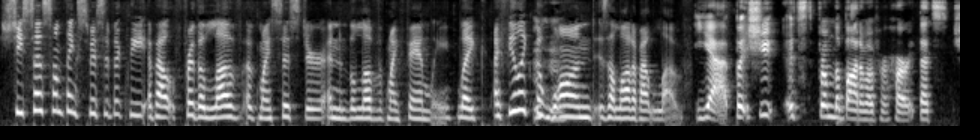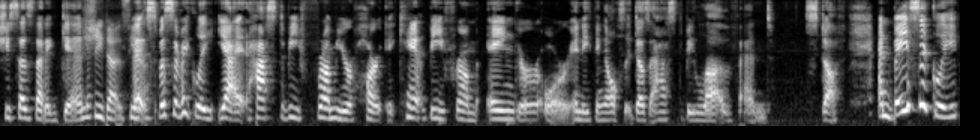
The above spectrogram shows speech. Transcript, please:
she says something specifically about for the love of my sister and the love of my family. Like I feel like Mm-hmm. the wand is a lot about love. Yeah, but she it's from the bottom of her heart. That's she says that again. She does, Uh, yeah. specifically, yeah, it has to be from your heart. It can't be from anger or anything else. It does. It has to be love and stuff. And basically,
